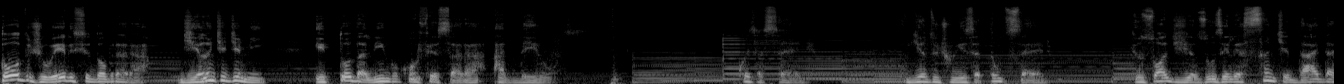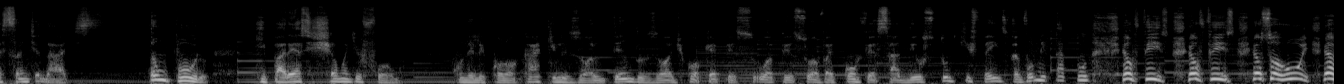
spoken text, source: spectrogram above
Todo joelho se dobrará diante de mim e toda língua confessará a Deus. Coisa séria. O dia do juízo é tão sério que os olhos de Jesus, ele é santidade das santidades. Tão puro que parece chama de fogo. Quando ele colocar aqueles olhos dentro dos olhos de qualquer pessoa, a pessoa vai confessar a Deus tudo que fez, vai vomitar tudo. Eu fiz, eu fiz, eu sou ruim, eu,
